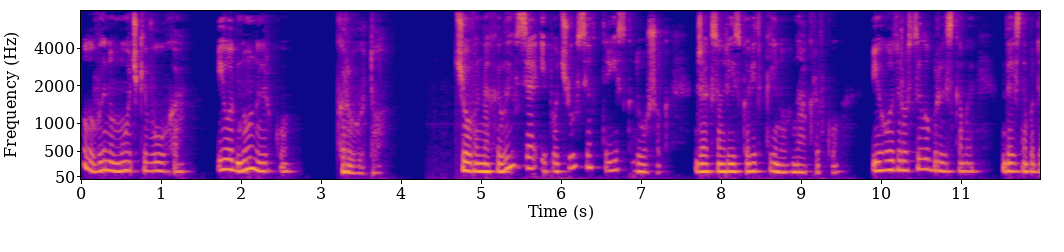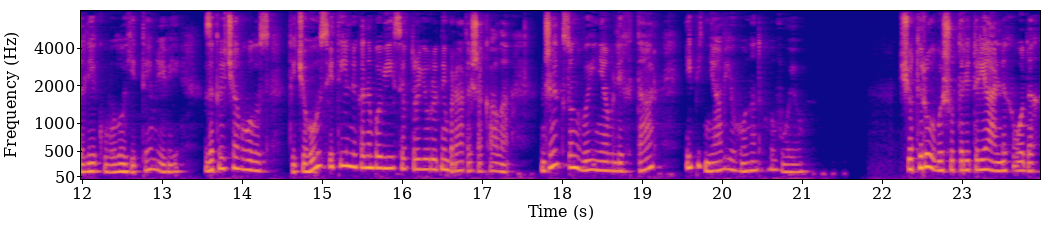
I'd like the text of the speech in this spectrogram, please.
половину мочки вуха, і одну нирку. Круто. Човен нахилився і почувся тріск дошок. Джексон різко відкинув накривку. Його зросило бризками. Десь неподалік у вологій темряві закричав голос Ти чого світильника не повісив, троюрідний брате шакала? Джексон вийняв ліхтар і підняв його над головою. Що ти робиш у територіальних водах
